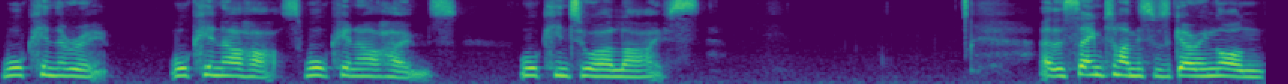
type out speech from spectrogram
walk in the room walk in our hearts, walk in our homes, walk into our lives. At the same time this was going on,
